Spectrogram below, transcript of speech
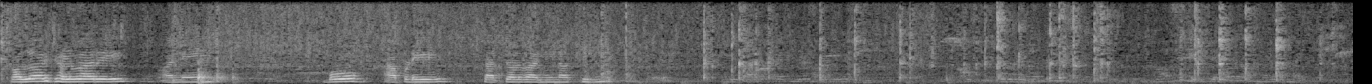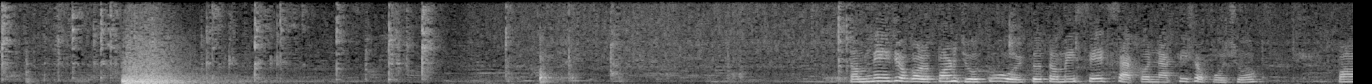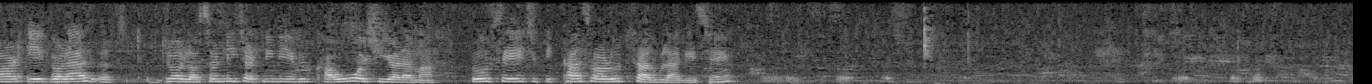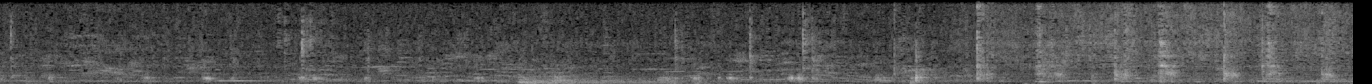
કલર જળવા રહે અને બહુ આપણે સાચળવાની નથી. તમને જો ગળપણ જોતું હોય તો તમે સેજ સાકર નાખી શકો છો. પણ એ ગળા જો લસણની ચટણીને એવું ખાવું હોય શિયાળામાં, તો સેજ તીખાસવાળું જ સારું લાગે છે.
